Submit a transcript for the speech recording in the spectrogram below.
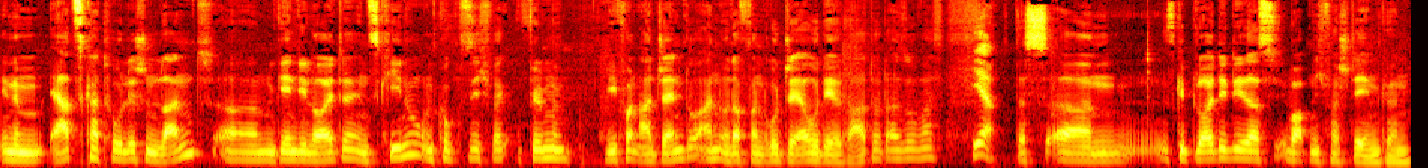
in einem erzkatholischen Land ähm, gehen die Leute ins Kino und gucken sich Filme wie von Argento an oder von Ruggero Deodato oder sowas. Ja. Das, ähm, es gibt Leute, die das überhaupt nicht verstehen können.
